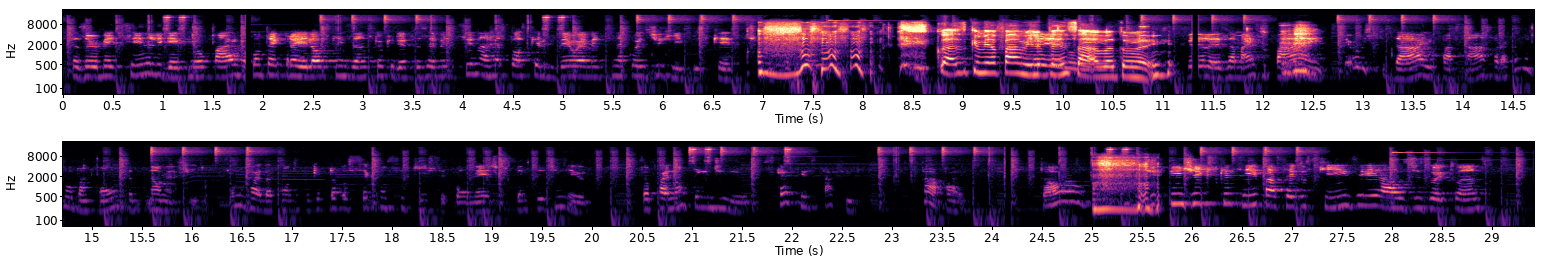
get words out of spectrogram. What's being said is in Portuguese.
fazer medicina, liguei pro meu pai, contei para ele aos 15 anos que eu queria fazer medicina, a resposta que ele me deu é medicina é coisa de rico, esquece. Quase que minha família Beleza. pensava também. Beleza, mas pai, se eu estudar e passar, será que eu não vou dar conta? Não, minha filha, você não vai dar conta, porque para você conseguir ser bom médico, você tem que ter dinheiro. Seu pai não tem dinheiro. Esquece isso, tá, filho? Tá, pai. Então, eu fingi que esqueci, passei dos 15 aos 18 anos,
